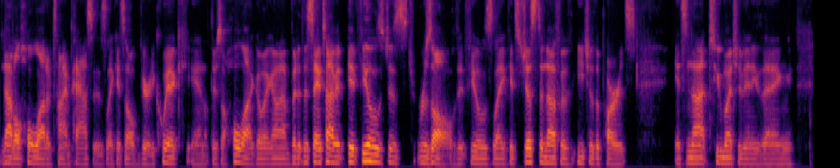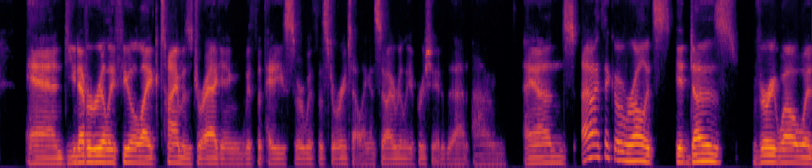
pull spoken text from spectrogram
not a whole lot of time passes. Like it's all very quick and there's a whole lot going on. But at the same time, it, it feels just resolved. It feels like it's just enough of each of the parts. It's not too much of anything. And you never really feel like time is dragging with the pace or with the storytelling. And so I really appreciated that. Um, and I think overall, it's it does very well what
